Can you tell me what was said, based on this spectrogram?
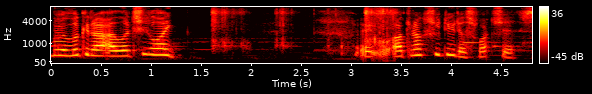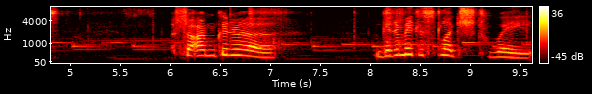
But look at that, I literally like Wait, I can actually do this, watch this. So I'm gonna, I'm gonna make this like straight.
